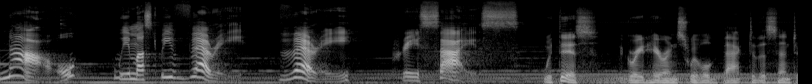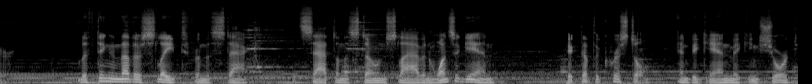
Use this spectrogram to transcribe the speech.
Now, we must be very, very precise. With this, the great heron swiveled back to the center. Lifting another slate from the stack, that sat on the stone slab and once again picked up the crystal and began making short,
